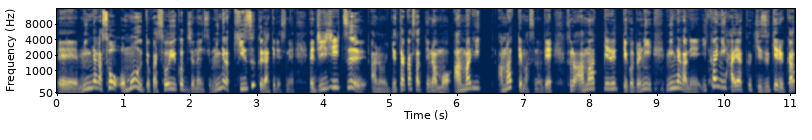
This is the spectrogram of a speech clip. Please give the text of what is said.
えー、みんながそう思うとかそういうことじゃないんですよ。みんなが気づくだけですね。事実、あの、豊かさっていうのはもうあまり余ってますので、その余ってるってことに、みんながね、いかに早く気づけるか、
